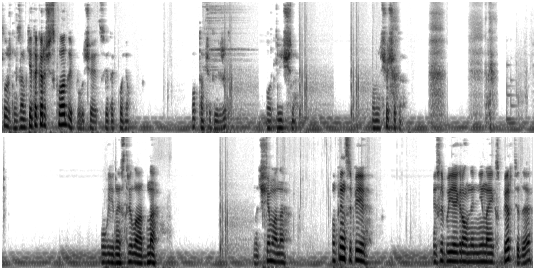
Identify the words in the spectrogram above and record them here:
Сложные замки. Это, короче, склады, получается, я так понял. Вот там что-то лежит. Отлично. Вон еще что-то. Огненная стрела одна. Зачем она? Ну, в принципе, если бы я играл не на эксперте, да,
